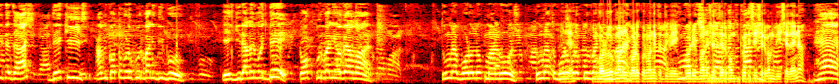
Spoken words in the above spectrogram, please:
দিতে যাস? দেখিস আমি কত বড় কুরবানি দিব। এই গ্রামের মধ্যে টপ কুরবানি হবে আমার। তোমরা বড় লোক মানুষ। তোমরা তো বড় বড় কুরবানি বড় লোক মানুষ বড় কোরবানি তো দিবেই। গরিব মানুষের যেরকম পেরেছে সেরকম দিয়েছে তাই না? হ্যাঁ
